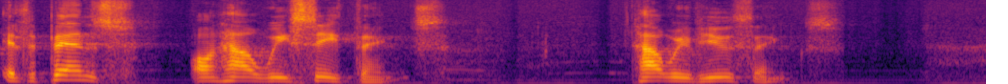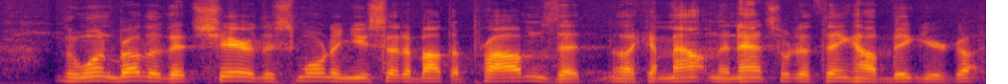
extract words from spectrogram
It depends on how we see things, how we view things. The one brother that shared this morning, you said about the problems that, like a mountain and that sort of thing, how big your God.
